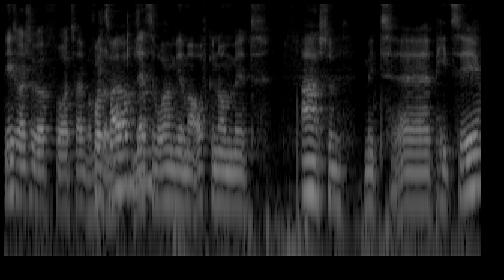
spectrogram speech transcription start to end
Nee, das war sogar vor zwei Wochen Vor schon. zwei Wochen schon? Letzte Woche haben wir mal aufgenommen mit, Ah, stimmt. mit äh, PC.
